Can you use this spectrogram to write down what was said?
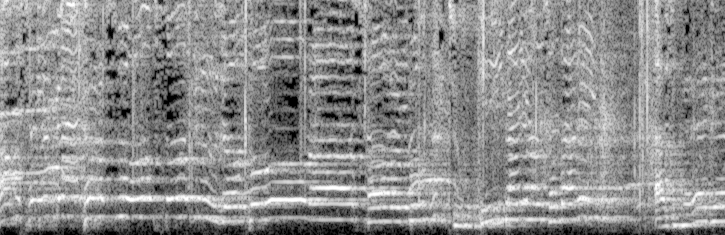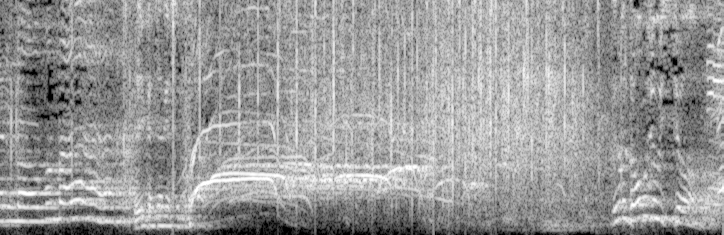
아무 생각할 수 없어 그저 기다려줘 나를 아직 내겐 너무나 여기까지 하겠습니다 여러분 너무 좋으시죠? 네.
